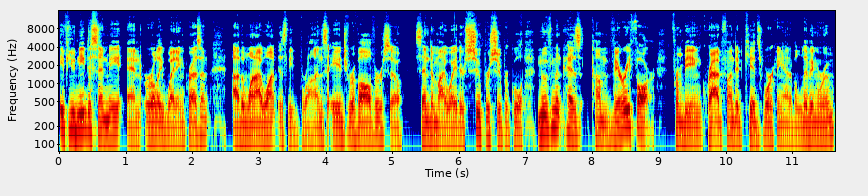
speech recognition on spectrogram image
if you need to send me an early wedding present, uh, the one I want is the Bronze Age revolver. So send them my way. They're super super cool. Movement has come very far from being crowd-funded kids working out of a living room.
